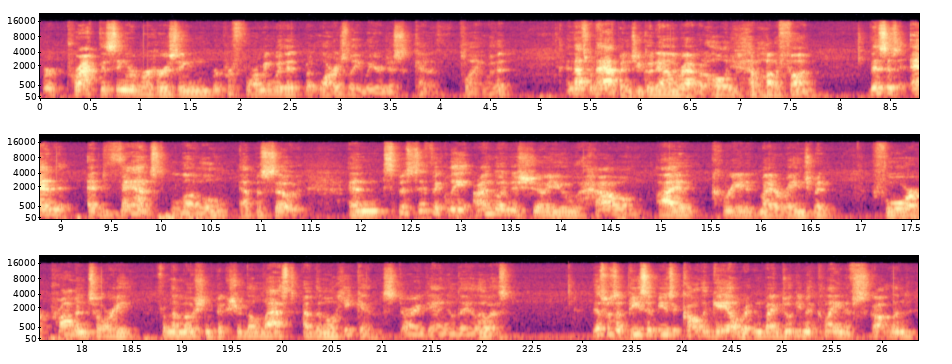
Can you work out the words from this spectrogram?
We're practicing, we're rehearsing, we're performing with it, but largely we are just kind of playing with it. And that's what happens. You go down the rabbit hole and you have a lot of fun. This is an advanced level episode. And specifically, I'm going to show you how I created my arrangement for Promontory from the motion picture The Last of the Mohicans, starring Daniel Day-Lewis. This was a piece of music called The Gale, written by Dougie MacLean of Scotland,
